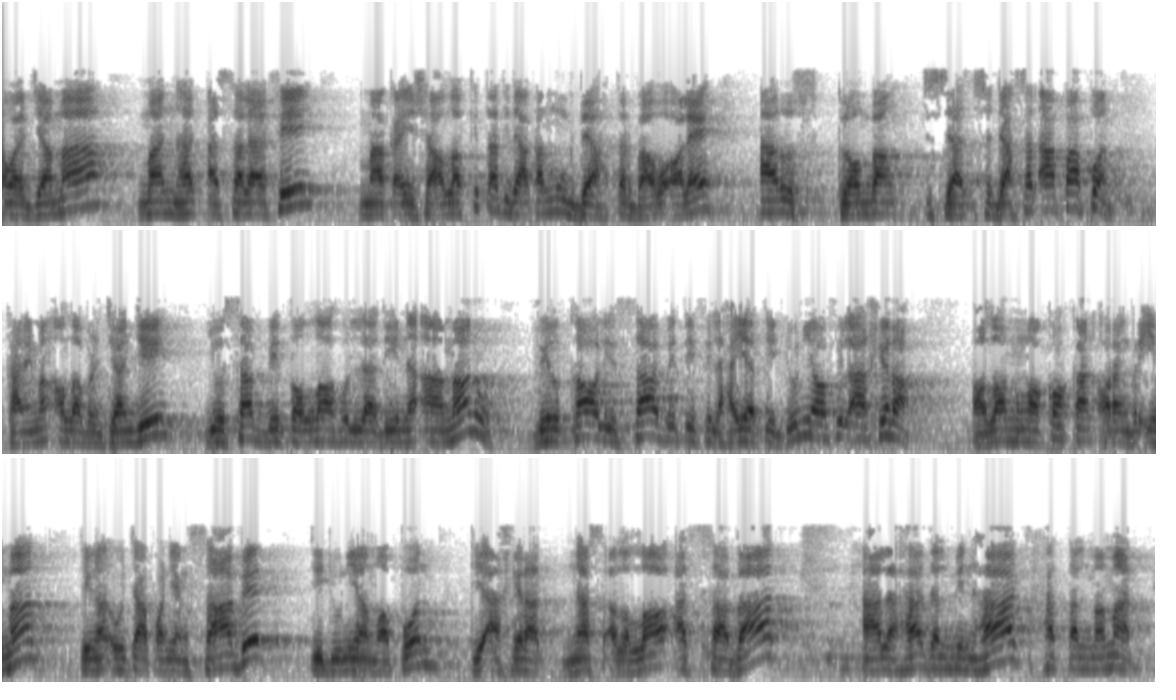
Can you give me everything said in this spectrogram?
wal Jamaah, manhaj as-salafi, maka insya Allah kita tidak akan mudah terbawa oleh arus gelombang sedahsyat apa pun. Karena memang Allah berjanji, yusabbitullahu alladhina amanu bil qawli sabiti fil hayati dunya wa fil akhirah. Allah mengokohkan orang beriman dengan ucapan yang sabit di dunia maupun di akhirat. Nas'alullah as-sabat ala hadal minhaj hatta mamat.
